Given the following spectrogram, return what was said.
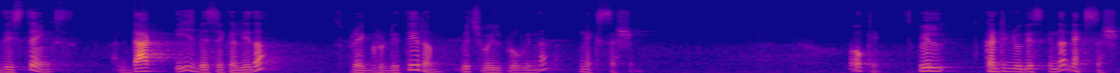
these things that is basically the Sprague-Grundy theorem which we will prove in the next session. Okay. We will continue this in the next session.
